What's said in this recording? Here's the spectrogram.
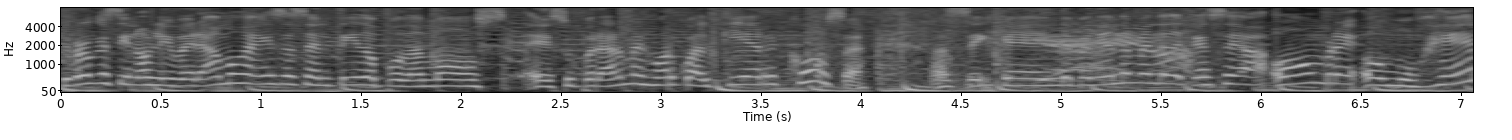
yo creo que si nos liberamos en ese sentido podemos superar mejor cualquier cosa. Así que independientemente de que sea hombre o mujer,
